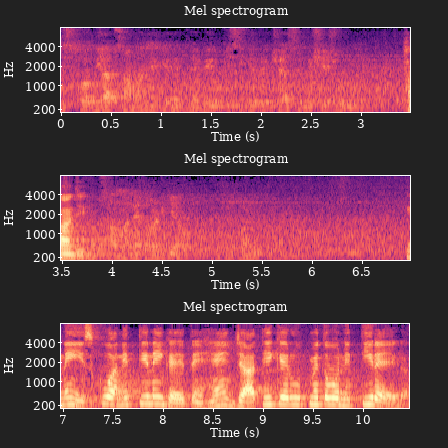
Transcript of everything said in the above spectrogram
जिसको अभी आप सामान्य कह रहे थे अभी वो किसी की अपेक्षा से विशेष हो गया। हाँ जी। सामान्य तो हट गया। नहीं इसको अनित्य नहीं कहते हैं जाति के रूप में तो वो नित्य रहेगा।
